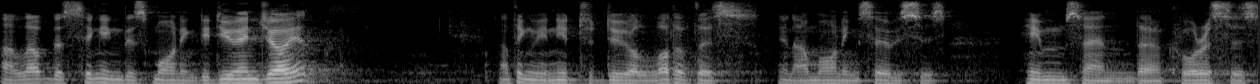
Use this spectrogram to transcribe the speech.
I love the singing this morning. Did you enjoy it? I think we need to do a lot of this in our morning services hymns and uh, choruses.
